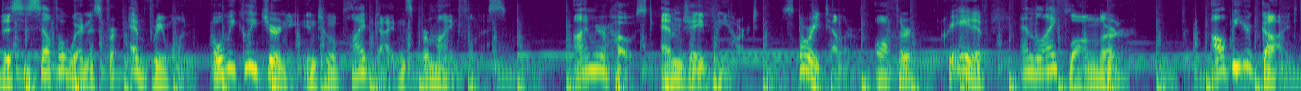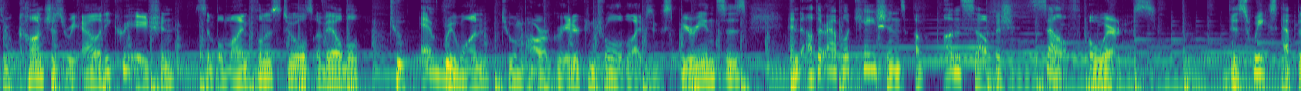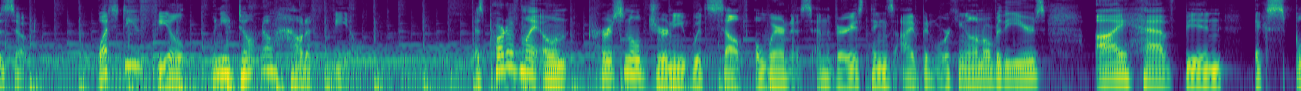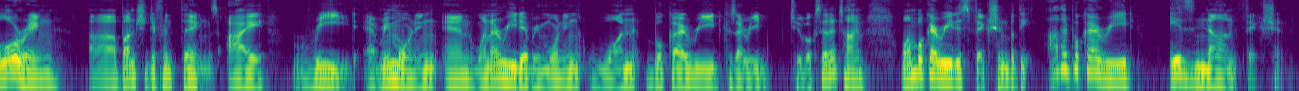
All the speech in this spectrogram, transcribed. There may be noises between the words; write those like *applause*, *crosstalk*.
This is Self Awareness for Everyone, a weekly journey into applied guidance for mindfulness. I'm your host, MJ Blehart, storyteller, author, creative, and lifelong learner. I'll be your guide through conscious reality creation, simple mindfulness tools available to everyone to empower greater control of life's experiences, and other applications of unselfish self awareness. This week's episode What do you feel when you don't know how to feel? As part of my own personal journey with self awareness and the various things I've been working on over the years, I have been exploring a bunch of different things. I read every morning, and when I read every morning, one book I read, because I read two books at a time, one book I read is fiction, but the other book I read is nonfiction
